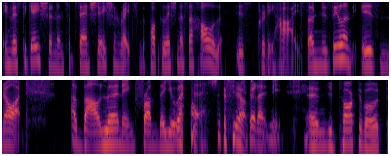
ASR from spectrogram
investigation and substantiation rates for the population as a whole is pretty high. So New Zealand is not about learning from the US, if you yeah. see what I mean. And you talked about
